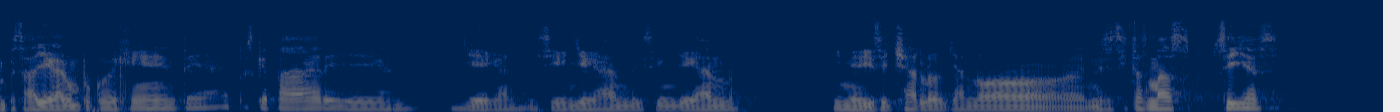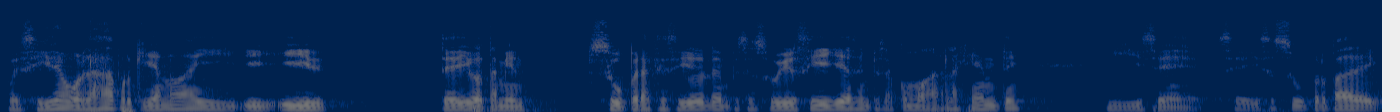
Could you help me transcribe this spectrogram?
empezaba a llegar un poco de gente, Ay, pues qué padre, llegan, llegan y siguen llegando y siguen llegando. Y me dice Charlo, ya no necesitas más sillas. Pues sí, de volada, porque ya no hay. Y, te digo, también súper accesible. Empecé a subir sillas, empezó a acomodar la gente. Y se, se hizo súper padre.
